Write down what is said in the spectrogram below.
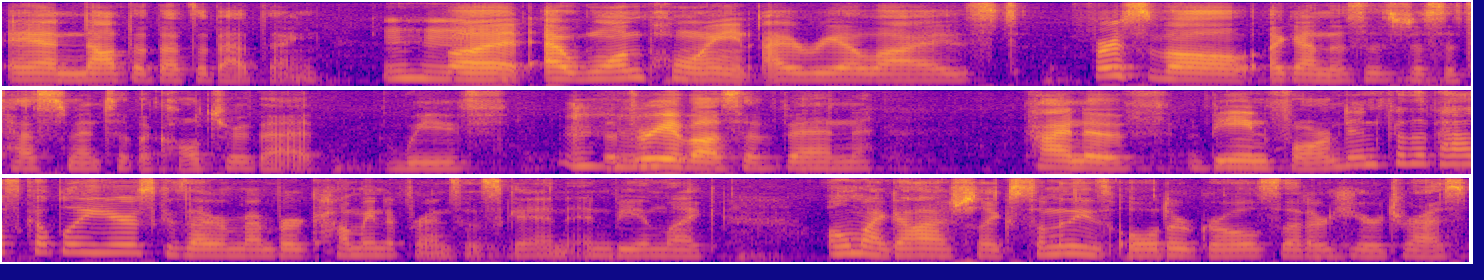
and not that that's a bad thing. Mm-hmm. But at one point, I realized, first of all, again, this is just a testament to the culture that we've, the mm-hmm. three of us have been kind of being formed in for the past couple of years. Because I remember coming to Franciscan and being like, oh my gosh, like some of these older girls that are here dress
